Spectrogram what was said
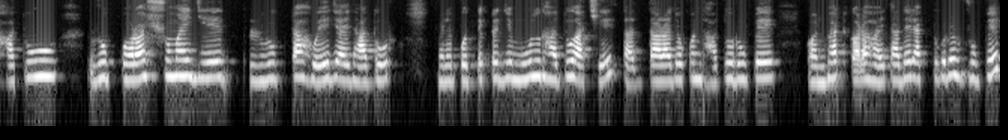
ধাতু রূপ করার সময় যে রূপটা হয়ে যায় ধাতুর মানে প্রত্যেকটা যে মূল ধাতু আছে, তার যখন ধাতু রূপে কনভার্ট করা হয়, তাদের একটা করে রূপের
